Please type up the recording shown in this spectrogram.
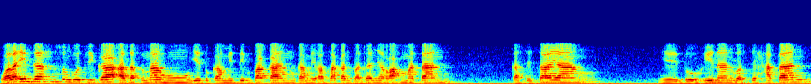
Walain dan sungguh jika ada kenahu Yaitu kami timpakan, kami rasakan badannya rahmatan kasih sayang yaitu hinan wasihatan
